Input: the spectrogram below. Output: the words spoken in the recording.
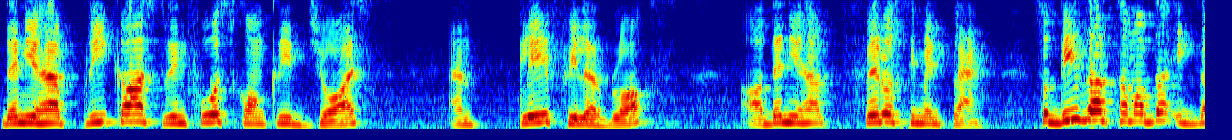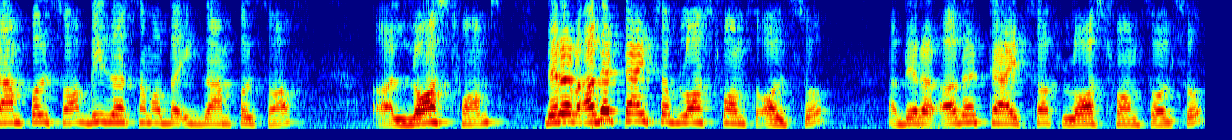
then you have precast reinforced concrete joists and clay filler blocks, uh, then you have ferro cement planks. So, these are some of the examples of these are some of the examples of uh, lost forms. There are other types of lost forms also. Uh, there are other types of lost forms also.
